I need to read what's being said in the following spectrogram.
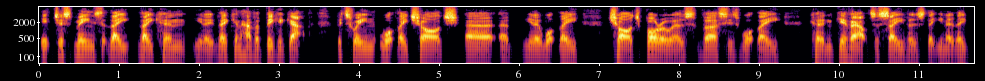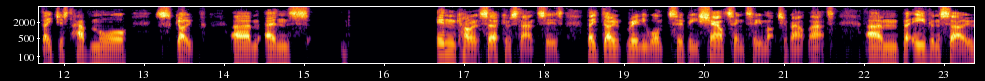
it just means that they they can you know they can have a bigger gap between what they charge uh, uh, you know what they charge borrowers versus what they can give out to savers. That you know they they just have more scope. Um, and in current circumstances, they don't really want to be shouting too much about that. Um, but even so,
